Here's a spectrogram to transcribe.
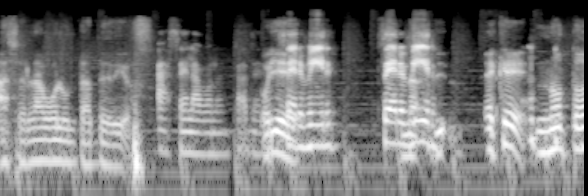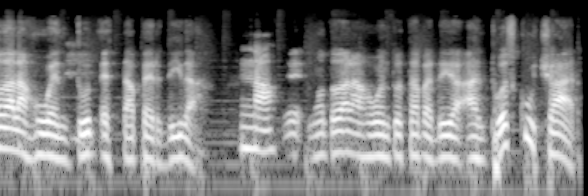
hacer la voluntad de Dios. Hacer la voluntad de Dios. Oye, servir, servir. Es que no toda la juventud está perdida. No. Eh, no toda la juventud está perdida. Al tú escuchar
